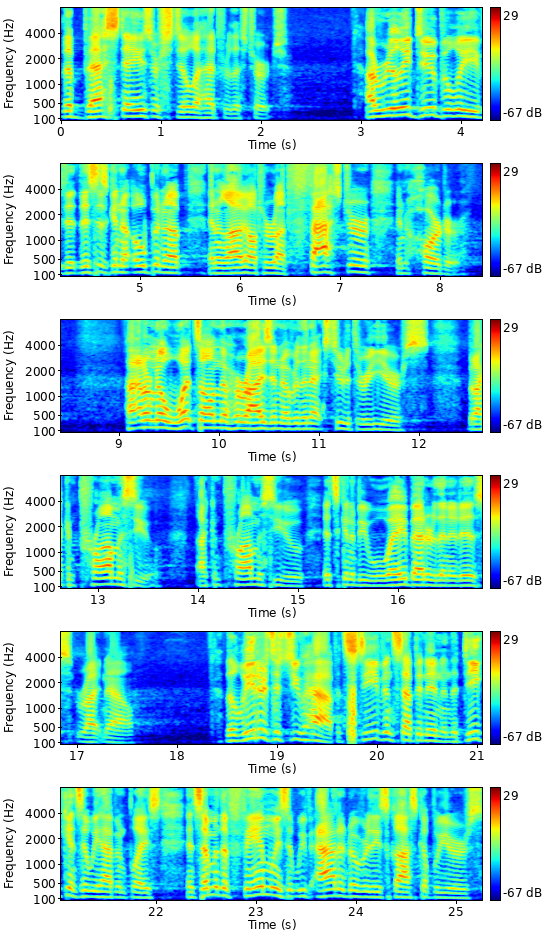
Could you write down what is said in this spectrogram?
the best days are still ahead for this church. I really do believe that this is going to open up and allow y'all to run faster and harder. I don't know what's on the horizon over the next two to three years, but I can promise you, I can promise you it's going to be way better than it is right now. The leaders that you have, and Stephen stepping in, and the deacons that we have in place, and some of the families that we've added over these last couple years,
